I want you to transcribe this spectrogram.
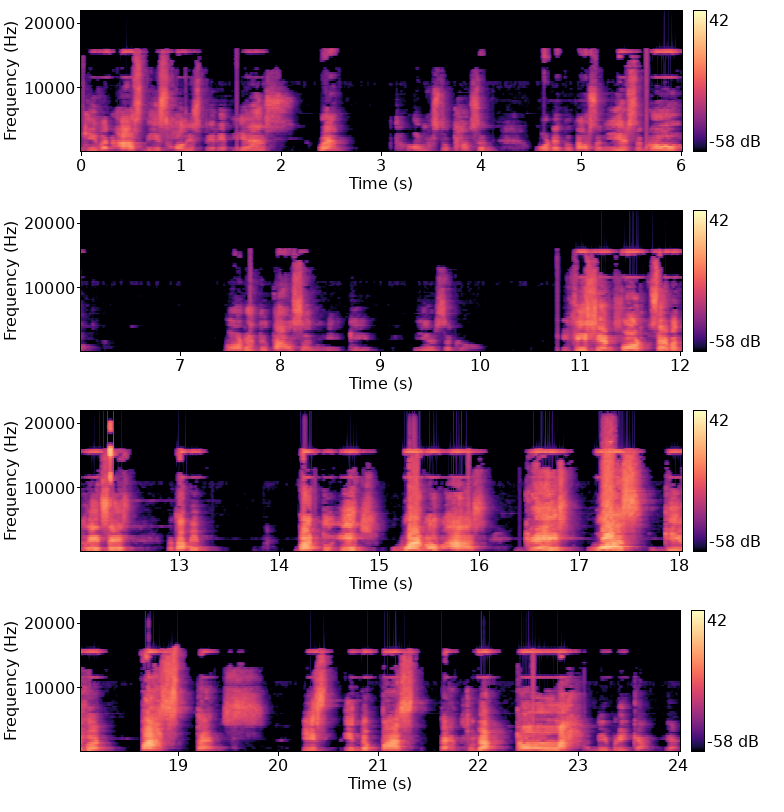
given us His Holy Spirit? Yes. When? Almost 2,000, more than 2,000 years ago. More than 2,000 years ago. Ephesians 4, 7 to 8 says, tetapi, but to each one of us, grace was given. Past tense. Is in the past tense. Sudah telah diberikan. Ya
